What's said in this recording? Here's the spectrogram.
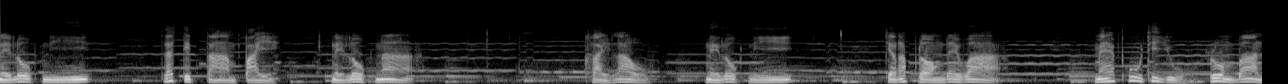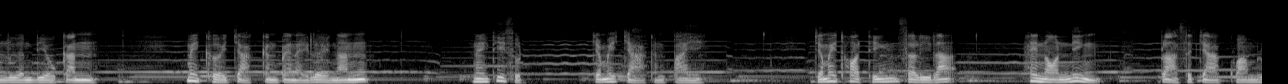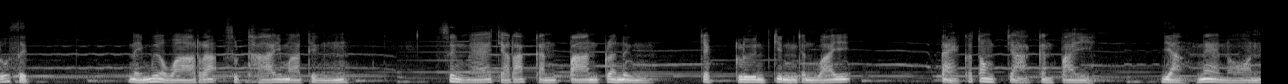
ในโลกนี้ และติดตามไปในโลกหน้า ใครเล่าในโลกนี้ จะรับรองได้ว่า แม้ผู้ที่อยู่ร่วมบ้านเรือนเดียวกัน ไม่เคยจากกันไปไหนเลยนั้น ในที่สุดจะไม่จากกันไป จะไม่ทอดทิ้งสรีระให้นอนนิ่ง ปราศจากความรู้สึก ในเมื่อวาระสุดท้ายมาถึง ซึ่งแม้จะรักกันปานประหนึ่ง จะกลืนกินกันไว้ แต่ก็ต้องจากกันไปอย่างแน่นอน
